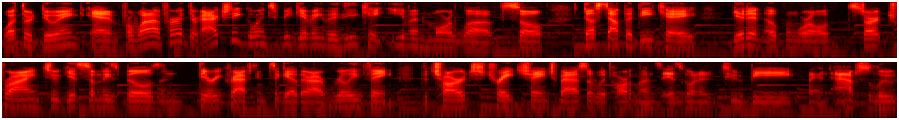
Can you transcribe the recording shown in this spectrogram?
what they're doing. And from what I've heard, they're actually going to be giving the DK even more love. So dust out the DK, get it in open world, start trying to get some of these builds and theory crafting together. I really think the charge trait change passive with Heartlands is going to be an absolute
